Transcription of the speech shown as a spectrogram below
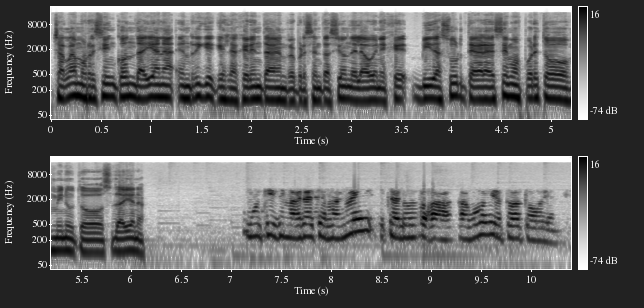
Charlamos recién con Dayana Enrique, que es la gerenta en representación de la ONG Vida Sur. Te agradecemos por estos minutos, Dayana. Muchísimas gracias, Manuel, y saludos a, vos y a toda tu audiencia.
